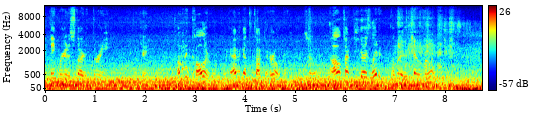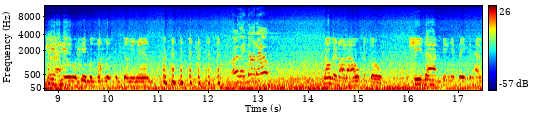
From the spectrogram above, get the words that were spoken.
I think we're going to start at 3. Okay. I'm going to call her real quick. I haven't got to talk to her all day. So I'll talk to you guys later. I'm going to chat with my wife. Hey, I hate it when people don't listen to me, man. Are they not out? No, they're not out. So she's asking if they can have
